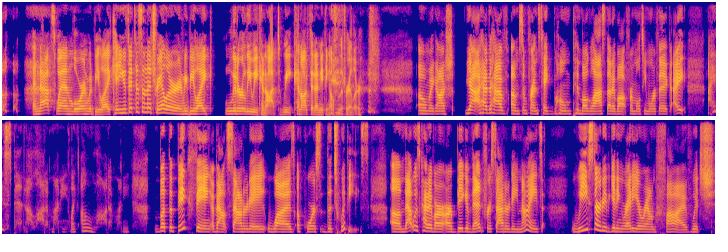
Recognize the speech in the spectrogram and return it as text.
and that's when Lauren would be like, Can you fit this in the trailer? And we'd be like, Literally, we cannot. We cannot fit anything else in the trailer. oh my gosh. Yeah, I had to have um, some friends take home pinball glass that I bought from Multimorphic. I I spent a lot of money, like a lot money. But the big thing about Saturday was, of course, the Twippies. Um, that was kind of our, our big event for Saturday night. We started getting ready around five, which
